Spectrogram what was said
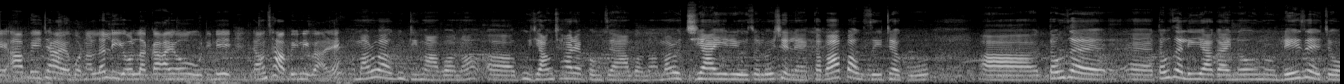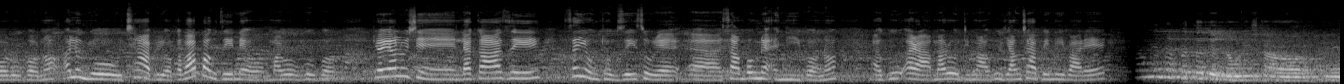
ယ်အားပေးကြတယ်ပေါ့နော်လက်လီရောလက်ကားရောကိုဒီနေ့ရောင်းချပေးနေပါတယ်အမတို့ကအခုဒီမှာပေါ့နော်အာအခုရောင်းချတဲ့ပုံစံကပေါ့နော်အမတို့ GIA တွေကိုဆိုလို့ရှိရင်လည်းကဘာပေါက်ဈေးတက်ကိုအာ30အဲ34ရာခိုင်နှုန်းတို့40ကျော်တို့ပေါ့နော်အဲ့လိုမျိုးချပြီးတော့ကဘာပေါက်ဈေးနဲ့ကိုအမတို့အခုပေါ့ပြောရလို့ရှိရင်လက်ကားဈေး စက်ယုံထုတ်ဈေးဆိုတဲ့အဲဆောင်းပုံးနဲ့အညီပေါ့နော်အခုအဲ့ဒါအမတို့ဒီမှာအခုရောင်းချပေးနေပါတယ်။ဆောင်းနဲ့ပတ်သက်တဲ့ knowledge ကတော့ဟို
